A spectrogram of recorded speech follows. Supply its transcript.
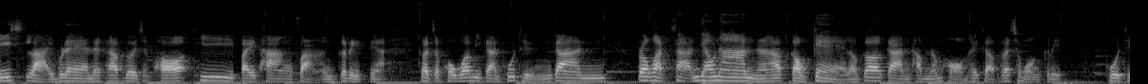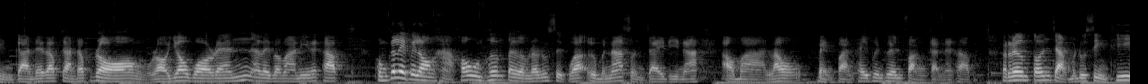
นิชหลายแบรนด์นะครับ โดยเฉพาะที่ไปทางฝั่งอังกฤษเนี่ยก็จะพบว่ามีการพูดถึงการประวัติศาสตร์ยาวนานนะครับ เก่าแก่แล้วก็การทำน้ำหอมให้กับราชวงศ์อังกฤษ พูดถึงการได้รับการรับรอง Royal Warrant อะไรประมาณนี้นะครับ ผมก็เลยไปลองหาข้อมูลเพิ่มเติมแล้วรู้สึกว่าเออมันน่าสนใจดีนะ เอามาเล่าแบ่งปันให้เพื่อนๆฟังกันนะครับ เริ่มต้นจากมาดูสิ่งที่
